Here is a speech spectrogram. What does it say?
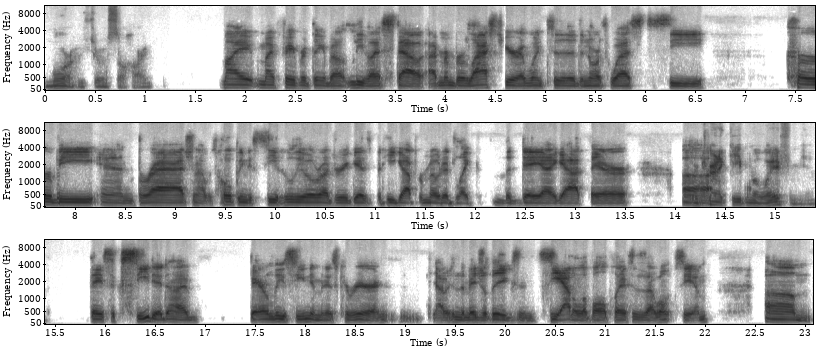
Moore, who throws so hard. My my favorite thing about Levi Stout, I remember last year I went to the Northwest to see Kirby and Brash, and I was hoping to see Julio Rodriguez, but he got promoted like the day I got there. They're uh, trying to keep him away from you. They succeeded. I've barely seen him in his career, and I was in the major leagues in Seattle of all places. I won't see him. Um,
